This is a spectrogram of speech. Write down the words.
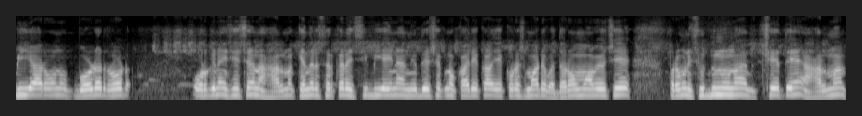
બીઆરઓનું બોર્ડર રોડ ઓર્ગેનાઇઝેશન હાલમાં કેન્દ્ર સરકારે સીબીઆઈના નિર્દેશકનો કાર્યકાળ એક વર્ષ માટે વધારવામાં આવ્યો છે. પ્રવીણ સુદનું છે તે. હાલમાં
